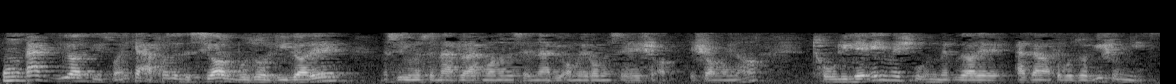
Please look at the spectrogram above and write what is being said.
اونقدر زیاد نیست. با اینکه افراد بسیار بزرگی داره مثل یونس نبی رحمان و مثل نبی عمر و مثل هشام و اینها تولید علمش اون مقدار عظمت بزرگیشون نیست.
